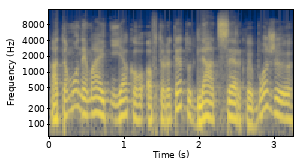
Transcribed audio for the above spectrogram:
а тому не мають ніякого авторитету для церкви Божої.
